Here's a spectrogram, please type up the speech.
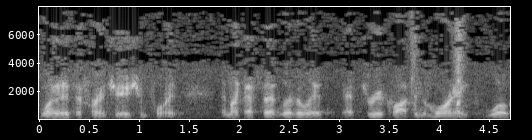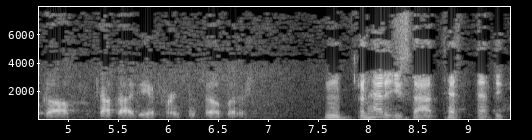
I wanted a differentiation point. And like I said, literally at, at three o'clock in the morning, woke up, got the idea for instant sales letters. Hmm. And how did you start testing that? Did you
